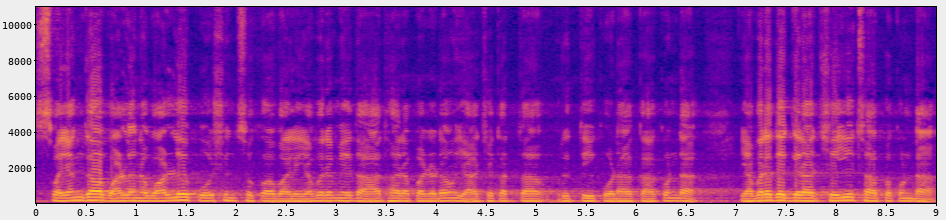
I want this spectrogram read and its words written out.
స్వయంగా వాళ్ళను వాళ్ళే పోషించుకోవాలి. ఎవరి మీద ఆధారపడడం యాచకత్వ వృత్తి కూడా కాకుండా ఎవరి దగ్గర చేయి చాపకుండా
